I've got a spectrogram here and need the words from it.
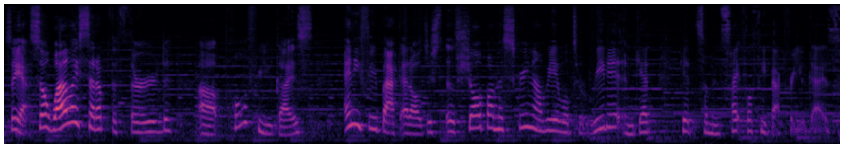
So yeah, so while I set up the third uh, poll for you guys, any feedback at all, just it'll show up on the screen. I'll be able to read it and get get some insightful feedback for you guys.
